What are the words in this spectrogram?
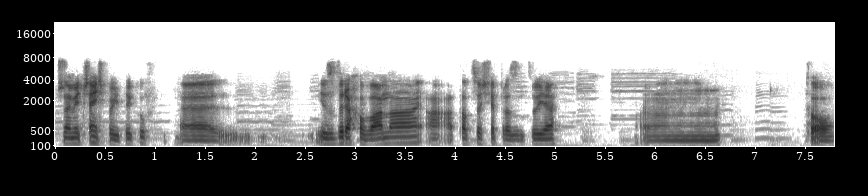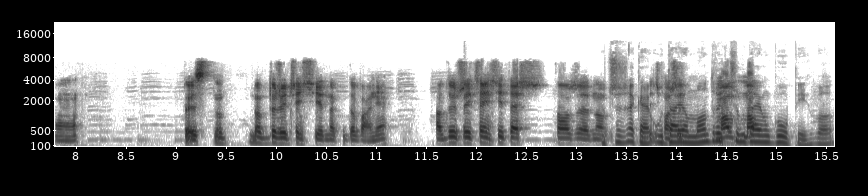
przynajmniej część polityków e, jest wyrachowana, a, a ta, co się prezentuje, to, to jest no, no w dużej części jednak udawanie, a w dużej części też to, że no... Czy czekaj, być udają może mądrych, ma- czy udają głupich? Bo,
